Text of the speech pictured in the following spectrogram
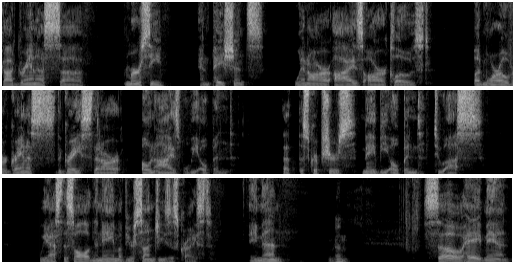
God grant us uh, mercy and patience when our eyes are closed, but moreover, grant us the grace that our own eyes will be opened, that the scriptures may be opened to us. We ask this all in the name of your Son, Jesus Christ. Amen. Amen. So, hey, man,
